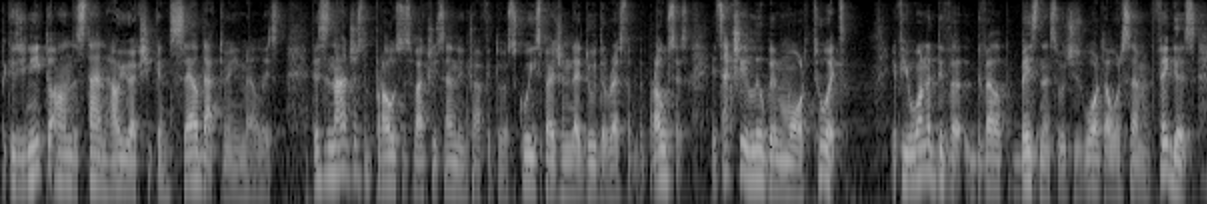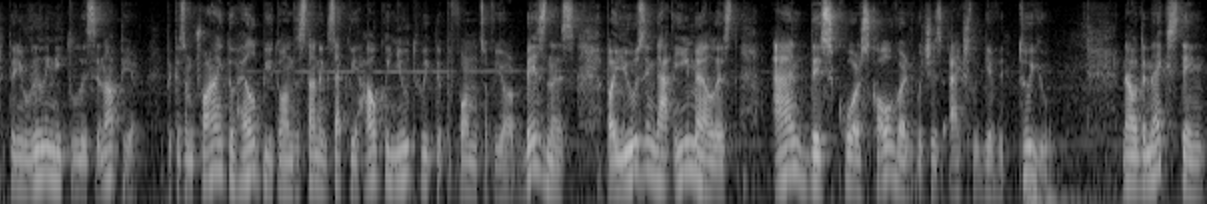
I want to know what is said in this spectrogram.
because you need to understand how you actually can sell that to an email list. This is not just a process of actually sending traffic to a squeeze page and they do the rest of the process. It's actually a little bit more to it. If you want to de develop a business which is worth over seven figures, then you really need to listen up here because I'm trying to help you to understand exactly how can you tweak the performance of your business by using that email list and this course Covert which is actually given to you. Now the next thing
